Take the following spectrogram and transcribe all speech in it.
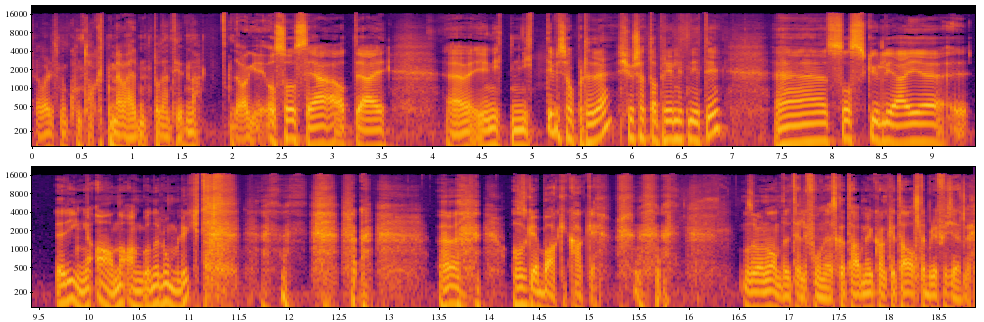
Det var liksom kontakten med verden på den tiden. da. Det var gøy. Og så ser jeg at jeg eh, i 1990, hvis vi hopper til det, 26. april 1990, eh, så skulle jeg eh, ringe Ane angående lommelykt. Og så skulle jeg bake kake. og så var det noen andre telefoner jeg skal ta, men vi kan ikke ta alt, det blir for kjedelig.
